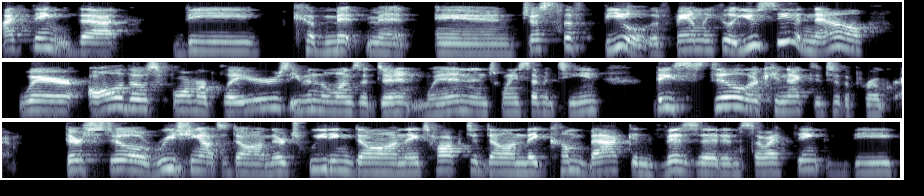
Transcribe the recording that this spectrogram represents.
I think that the commitment and just the feel, the family feel, you see it now where all of those former players, even the ones that didn't win in 2017, they still are connected to the program. They're still reaching out to Dawn. They're tweeting Dawn. They talk to Dawn. They come back and visit. And so I think the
